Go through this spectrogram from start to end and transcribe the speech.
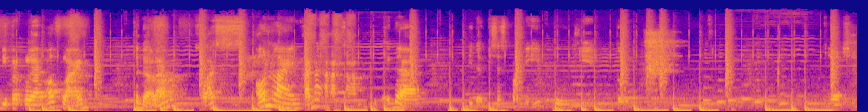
di perkuliahan offline ke dalam kelas online karena akan sangat berbeda. Tidak bisa seperti itu gitu. Iya sih.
